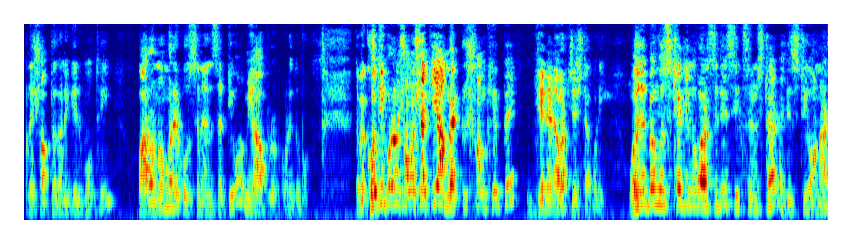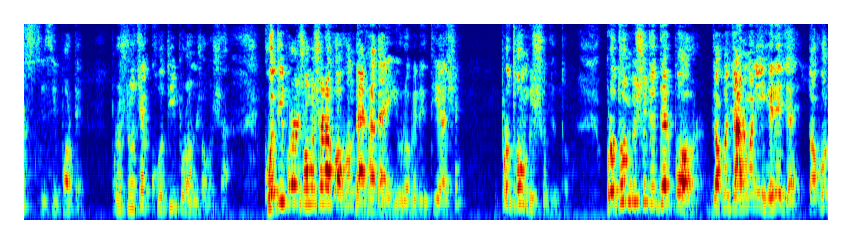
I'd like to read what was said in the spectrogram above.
মানে সপ্তাহখানিকের মধ্যেই বারো নম্বরের কোশ্চেন অ্যান্সারটিও আমি আপলোড করে দেবো। তবে ক্ষতিপূরণ সমস্যা কি, আমরা একটু সংক্ষেপে জেনে নেওয়ার চেষ্টা করি। West Bengal State University six semester history honours CC forty প্রশ্ন হচ্ছে ক্ষতিপূরণ সমস্যা। ক্ষতিপূরণ সমস্যাটা কখন দেখা দেয় ইউরোপের ইতিহাসে? প্রথম বিশ্বযুদ্ধ। প্রথম বিশ্বযুদ্ধের পর যখন জার্মানি হেরে যায়, তখন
